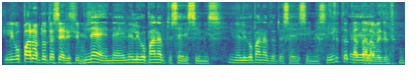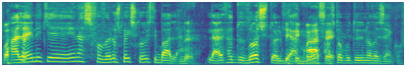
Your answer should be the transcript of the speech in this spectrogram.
λίγο πάνω από το 4,5. Ναι, ναι, είναι λίγο πάνω από το 4,5. Είναι λίγο πάνω από το 4,5. Δεν το κατάλαβε τι του πάει. Αλλά είναι και ένας φοβερός παίκτης χωρίς την μπάλα. Ναι. Δηλαδή θα του δώσει το Ολυμπιακό θυμάσαι- αυτό που του δίνει ο Βεζέγκοφ.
